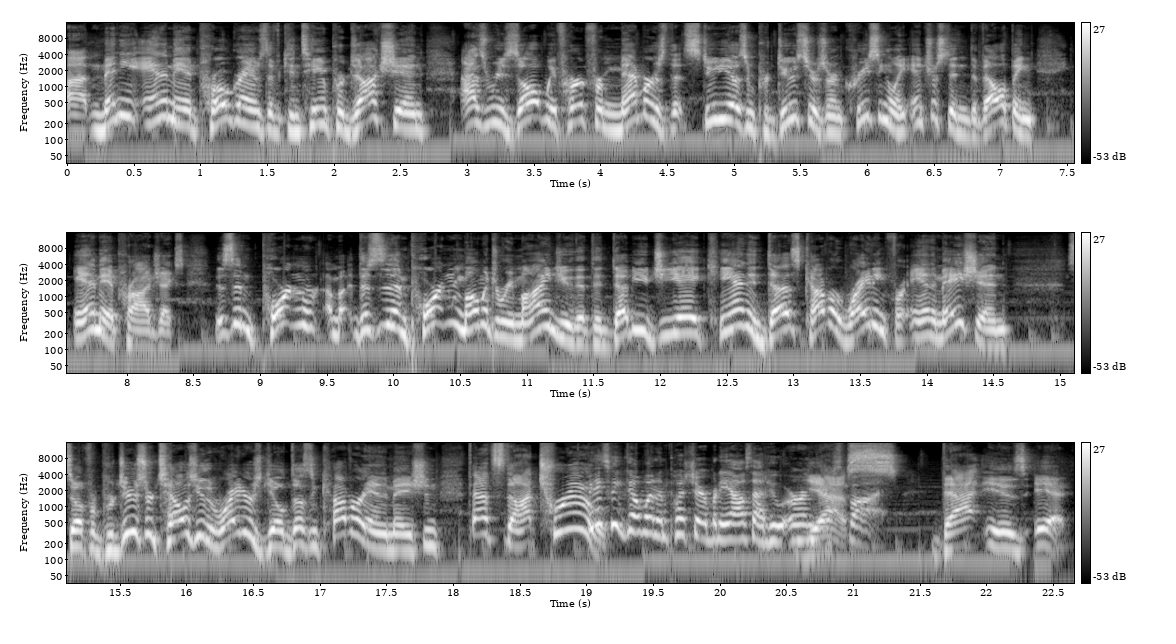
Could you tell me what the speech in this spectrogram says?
uh, many animated programs have continued production. As a result, we've heard from members that studios and producers are increasingly interested in developing animated projects. This is important. um, This is an important moment to remind you that the WGA can and does cover writing for animation." So if a producer tells you the Writers Guild doesn't cover animation, that's not true. Basically, go in and push everybody else out who earned their spot. That is it.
